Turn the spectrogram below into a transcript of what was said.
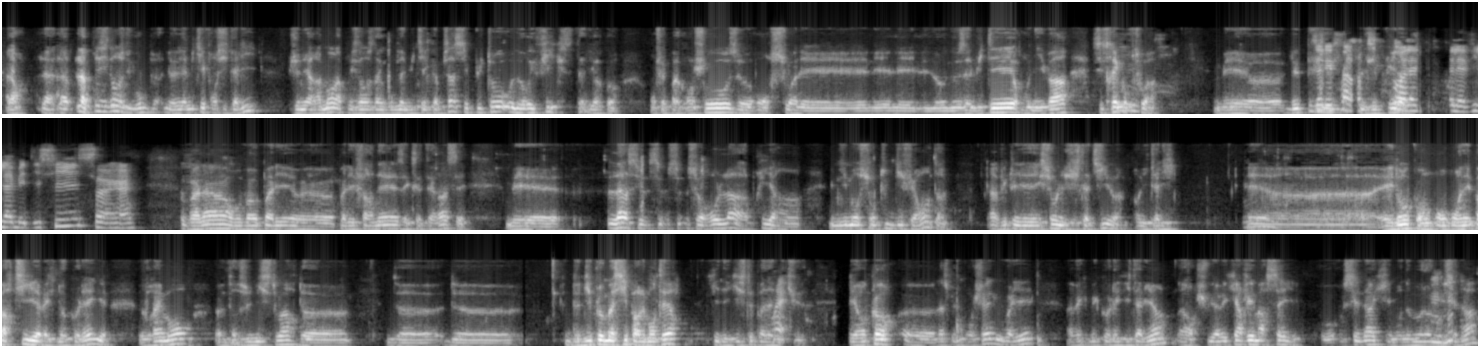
Alors, la, présidence du groupe d'amitié France-Italie, généralement, la présidence d'un groupe d'amitié comme ça, c'est plutôt honorifique, c'est-à-dire qu'on ne fait pas grand-chose, on reçoit les, les, nos invités, on y va, c'est très courtois. Mais euh, depuis Vous allez faire un petit la... à la, Villa Médicis. Voilà, on va au Palais, Palais Farnèse, etc. Mais là, ce, rôle-là a pris une dimension toute différente avec les élections législatives en Italie. Et, euh, donc, on, est parti avec nos collègues vraiment euh, dans une histoire de, de, diplomatie parlementaire qui n'existe pas d'habitude. Et encore, euh, la semaine prochaine, vous voyez, avec mes collègues italiens, alors je suis avec Hervé Marseille au, Sénat, qui est mon homologue au mhm. Sénat,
